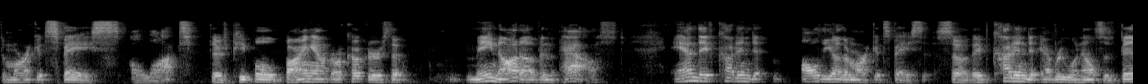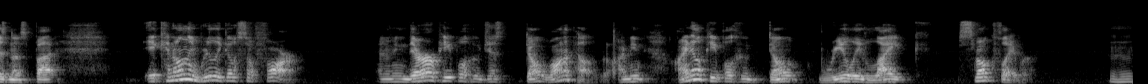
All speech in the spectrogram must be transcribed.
the market space a lot. There's people buying outdoor cookers that may not have in the past, and they've cut into all the other market spaces. So they've cut into everyone else's business, but it can only really go so far. I mean, there are people who just don't want a pellet grill. I mean, I know people who don't really like smoke flavor. Mm-hmm.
